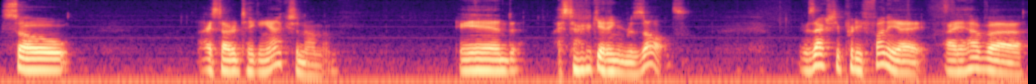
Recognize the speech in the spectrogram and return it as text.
So I started taking action on them. And I started getting results. It was actually pretty funny. I, I have a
